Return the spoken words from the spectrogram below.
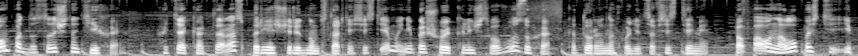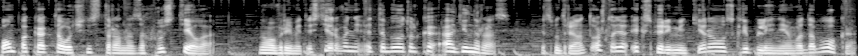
Помпа достаточно тихая, хотя как-то раз при очередном старте системы небольшое количество воздуха, которое находится в системе, попало на лопасти и помпа как-то очень странно захрустела. Но во время тестирования это было только один раз, несмотря на то, что я экспериментировал с креплением водоблока.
